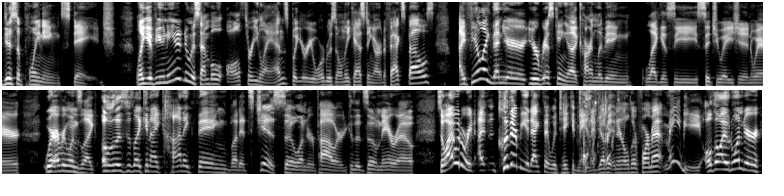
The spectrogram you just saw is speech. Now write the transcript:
disappointing stage. Like if you needed to assemble all three lands, but your reward was only casting artifact spells, I feel like then you're you're risking a Karn Living legacy situation where where everyone's like, oh, this is like an iconic thing, but it's just so underpowered because it's so narrow. So I would worry, I, could there be a deck that would take advantage of it in an older format? Maybe. Although I would wonder,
